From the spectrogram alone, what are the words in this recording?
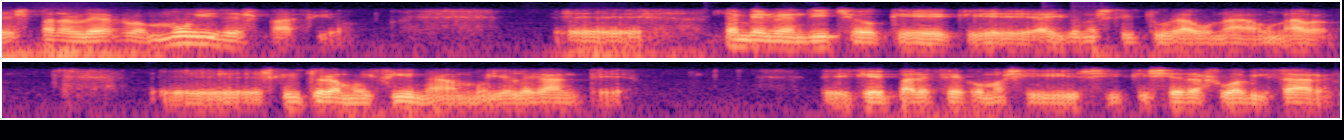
es para leerlo muy despacio. Eh, también me han dicho que, hay una escritura, una, una eh, escritura muy fina, muy elegante, que parece como si, si quisiera suavizar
